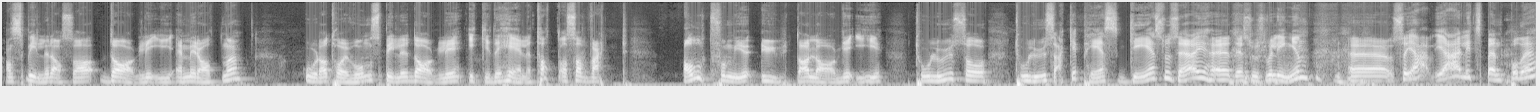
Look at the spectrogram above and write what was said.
han spiller altså daglig i Emiratene. Ola Toivonen spiller daglig ikke i det hele tatt. Altså vært altfor mye ute av laget i Toulouse, og Toulouse er ikke PSG, syns jeg. Eh, Det syns vel ingen. Eh, Så jeg, er litt spent på det.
